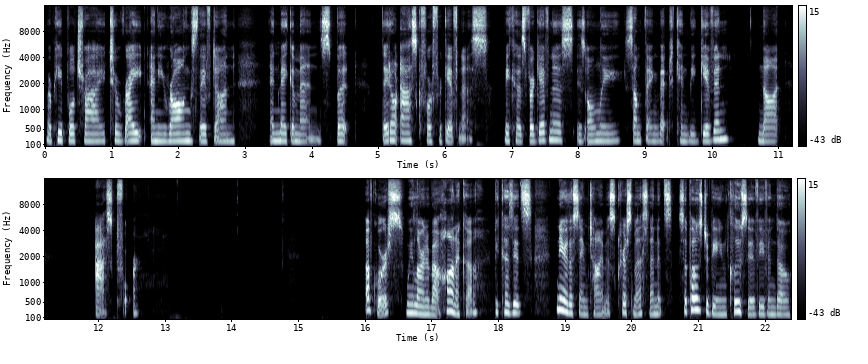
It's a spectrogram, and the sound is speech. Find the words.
where people try to right any wrongs they've done and make amends, but they don't ask for forgiveness because forgiveness is only something that can be given, not asked for. Of course, we learn about Hanukkah because it's near the same time as Christmas and it's supposed to be inclusive, even though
